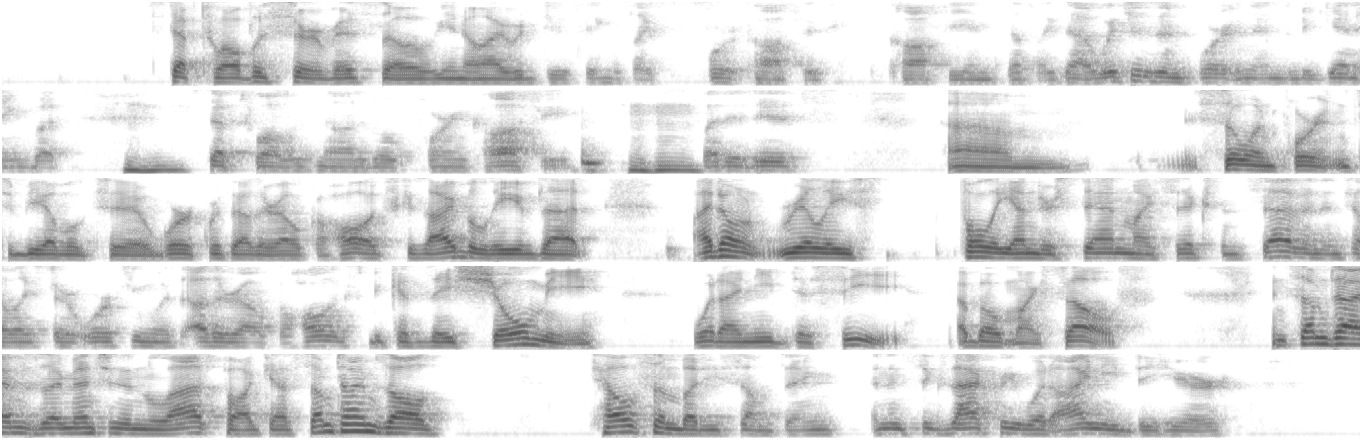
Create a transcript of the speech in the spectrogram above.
step twelve was service. So you know, I would do things like pour coffee, coffee and stuff like that, which is important in the beginning, but Mhm, step twelve is not about pouring coffee. Mhm, but it is um, so important to be able to work with other alcoholics because I believe that I don't really fully understand my six and seven until I start working with other alcoholics because they show me what I need to see about myself. And sometimes I mentioned in the last podcast, sometimes I'll tell somebody something and it's exactly what I need to hear.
